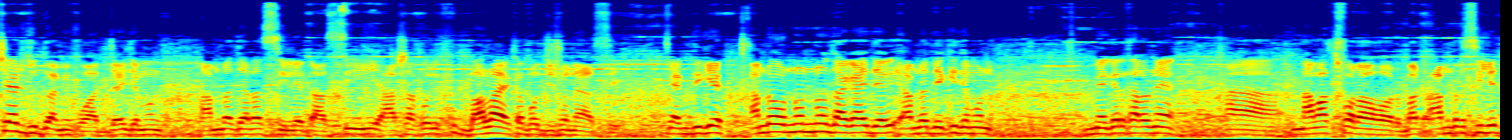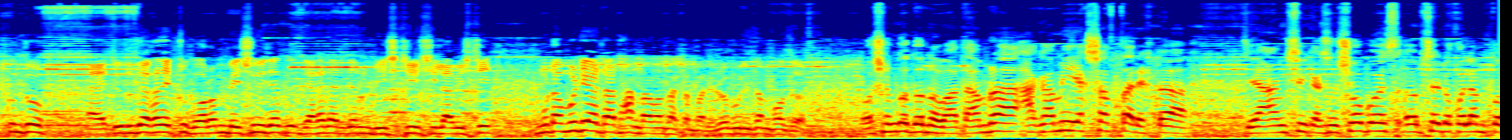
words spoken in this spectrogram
শেয়ার যদি আমি হওয়ার যাই, যেমন আমরা যারা সিলেট আছি, আশা করি খুব ভালো একটা পজিশনে আছি। একদিকে আমরা অন্য অন্য জায়গায় আমরা দেখি যেমন মেঘের কারণে নামাজ পড়া হওয়ার। বাট আমরা সিলেট কিন্তু যদি দেখা যায় একটু গরম বেশি হয়ে যায় দেখা যায় যেমন বৃষ্টি, শিলাবৃষ্টি, মোটামুটি একটা ঠান্ডা মাছ থাকতে পারি। রবিউল ইসলাম ফজর অসংখ্য ধন্যবাদ। আমরা আগামী এক সপ্তাহের একটা যে আংশিক আছে সব ওয়েবসাইটে কইলাম তো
